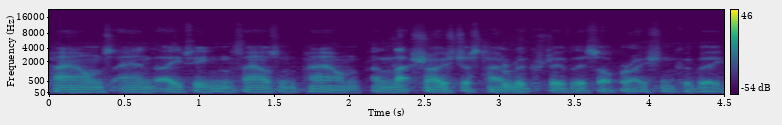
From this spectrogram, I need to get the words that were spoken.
pounds and eighteen thousand pounds, and that shows just how lucrative this operation could be.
